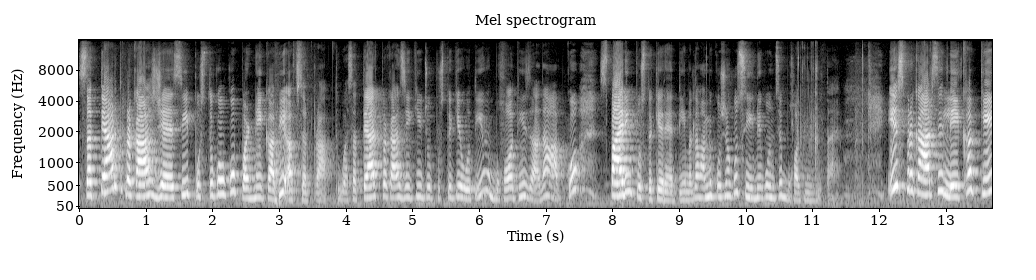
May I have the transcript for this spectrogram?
सत्यार्थ प्रकाश जैसी पुस्तकों को पढ़ने का भी अवसर प्राप्त हुआ। सत्यार्थ प्रकाश जी की जो पुस्तकें होती हैं, वो बहुत ही ज़्यादा आपको इंस्पायरिंग पुस्तकें रहती हैं। मतलब हमें कुछ ना कुछ सीखने को उनसे बहुत मिलता है। इस प्रकार से लेखक के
